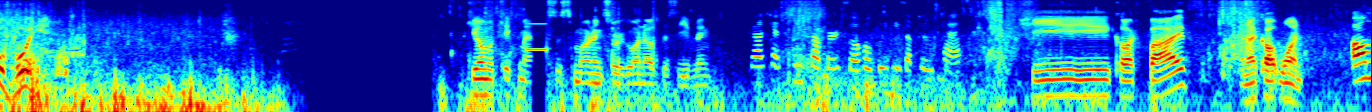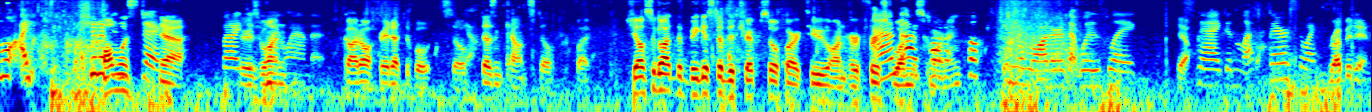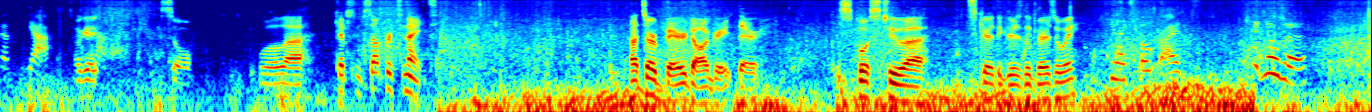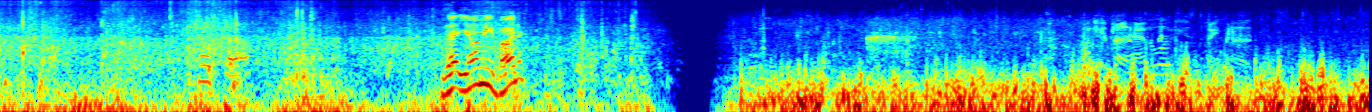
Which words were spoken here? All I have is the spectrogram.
Oh boy. Keoma kicked my ass this morning, so we're going out this evening. Gotta catch some supper, so hopefully he's up to his task. She caught five, and I caught one. Almost, I should have Almost, been six. yeah. But I There's just couldn't one. land it. Got off right at the boat, so Yeah. doesn't count still. But she also got the biggest of the trip so far too on her first and one I this caught morning. a hook in the water that was like Yeah. snagged and left there, so I Rub it in. That's, yeah. Okay, so we'll uh, catch some supper tonight. That's our bear dog right there. He's supposed to uh, scare the grizzly bears away. He likes boat rides. I know the. Nice girl. Is that yummy, bud? Get that handle out, you just tighten that.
